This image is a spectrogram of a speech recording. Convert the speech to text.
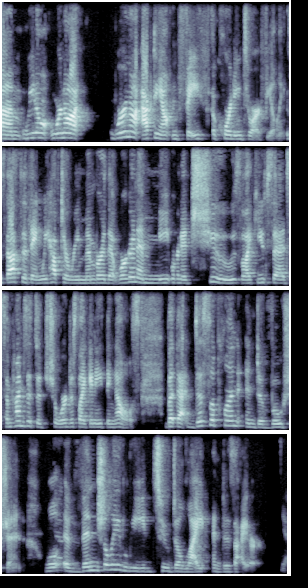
Mm-hmm. Um, we don't, we're not we're not acting out in faith according to our feelings. That's the thing. We have to remember that we're going to meet, we're going to choose, like you said, sometimes it's a chore just like anything else. But that discipline and devotion will eventually lead to delight and desire. Yes.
